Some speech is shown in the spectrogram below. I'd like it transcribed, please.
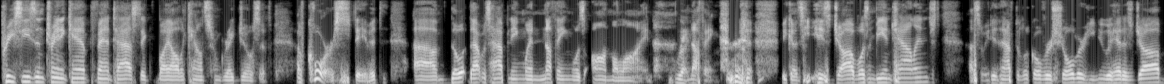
preseason training camp, fantastic by all accounts from Greg Joseph. Of course, David, um, though that was happening when nothing was on the line, Right. nothing, because he, his job wasn't being challenged, uh, so he didn't have to look over his shoulder. He knew he had his job,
